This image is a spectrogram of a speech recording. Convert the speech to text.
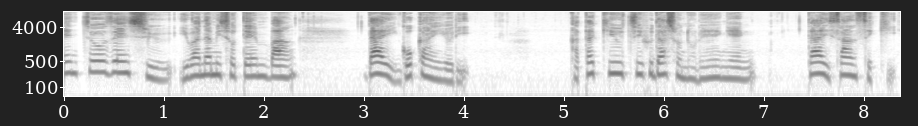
延長全集岩波書店版第5巻より敵討ち札所の霊言第3席。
